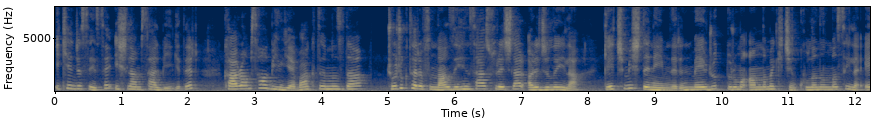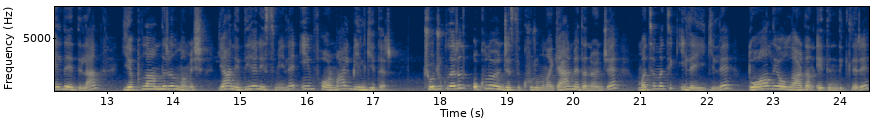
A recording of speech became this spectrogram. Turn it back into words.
ikincisi ise işlemsel bilgidir. Kavramsal bilgiye baktığımızda çocuk tarafından zihinsel süreçler aracılığıyla geçmiş deneyimlerin mevcut durumu anlamak için kullanılmasıyla elde edilen yapılandırılmamış yani diğer ismiyle informal bilgidir. Çocukların okul öncesi kurumuna gelmeden önce matematik ile ilgili doğal yollardan edindikleri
